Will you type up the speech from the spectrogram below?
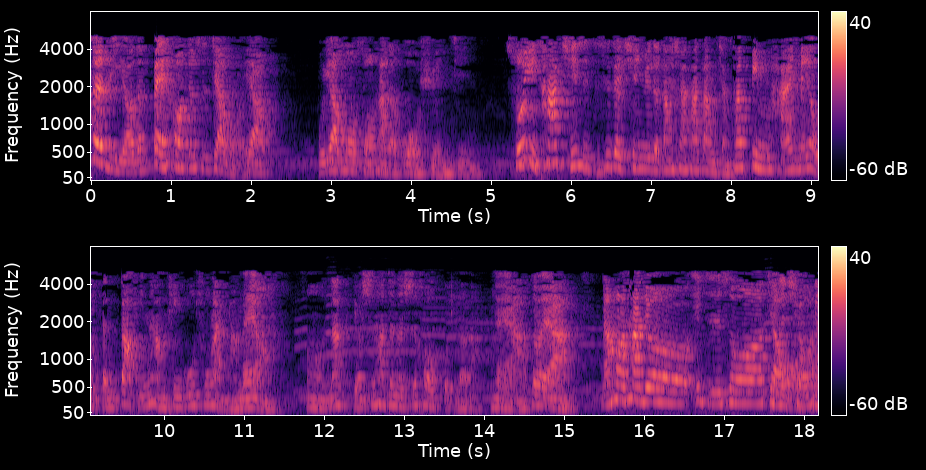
这理由的背后就是叫我要不要没收他的斡旋金。所以他其实只是在签约的当下，他这样讲，他并还没有等到银行评估出来嘛。没有。哦，那表示他真的是后悔了啦。对啊，对啊。然后他就一直说叫我求你，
